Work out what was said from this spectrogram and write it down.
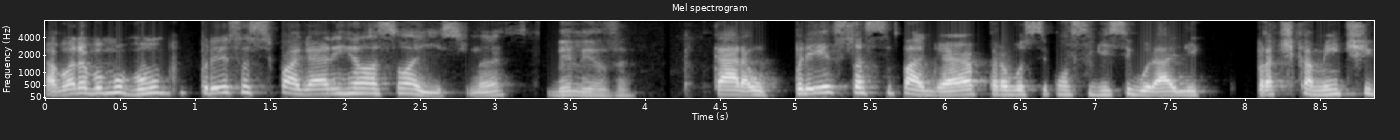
Agora vamos, vamos pro preço a se pagar em relação a isso, né? Beleza. Cara, o preço a se pagar para você conseguir segurar ali praticamente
